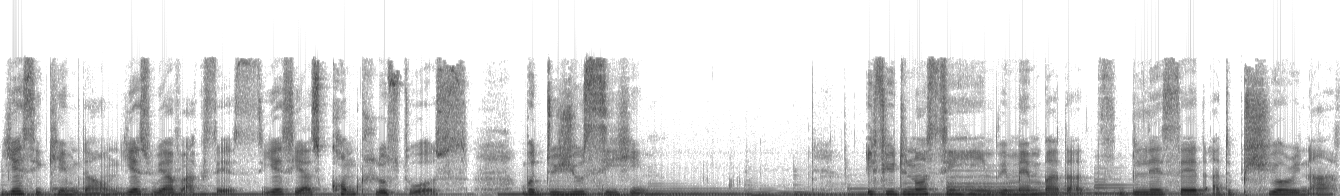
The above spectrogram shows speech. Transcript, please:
Yes, He came down. Yes, we have access. Yes, He has come close to us. But do you see Him? If you do not see him, remember that blessed are the pure in heart,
